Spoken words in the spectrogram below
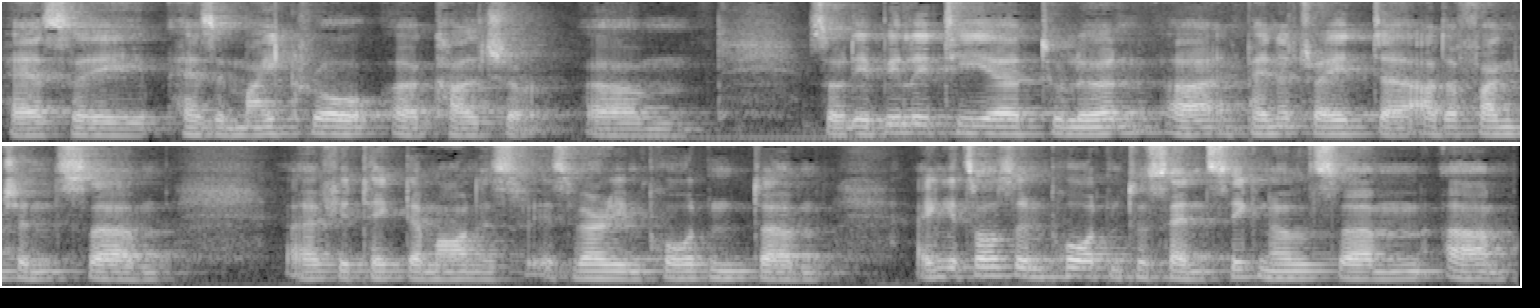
has a has a micro uh, culture. Um, so the ability uh, to learn uh, and penetrate uh, other functions, um, uh, if you take them on, is is very important. Um, I think it's also important to send signals um, um,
